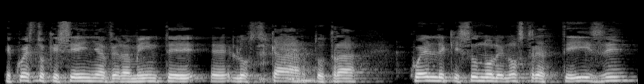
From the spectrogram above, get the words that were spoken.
È questo che segna veramente eh, lo scarto tra quelle che sono le nostre attese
